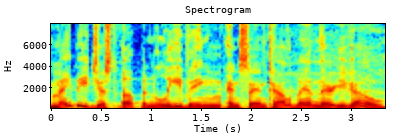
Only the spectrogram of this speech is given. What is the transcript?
maybe just up and leaving and saying, Taliban, there you go.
